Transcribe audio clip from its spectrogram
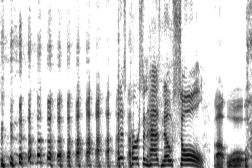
this person has no soul. Uh, whoa.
